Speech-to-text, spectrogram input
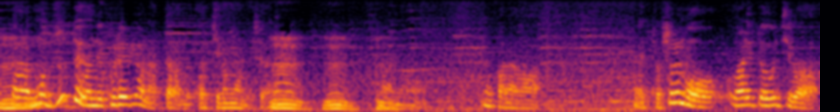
うん。だからもうずっと呼んでくれるようになったらもうこっちのもんですよね、うんうんうん。あのだから、えっと、それも割とうちは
